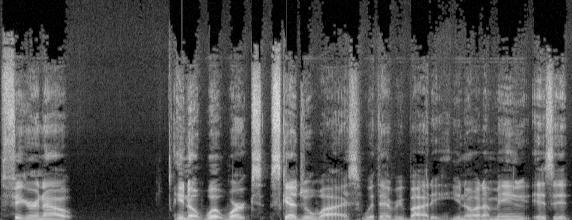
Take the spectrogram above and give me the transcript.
figuring out, you know, what works schedule wise with everybody. You know what I mean? Is it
